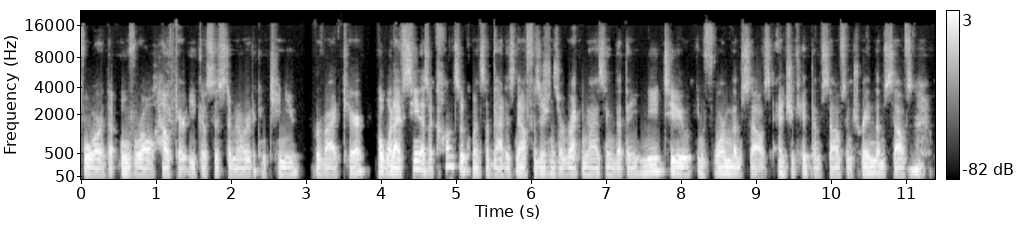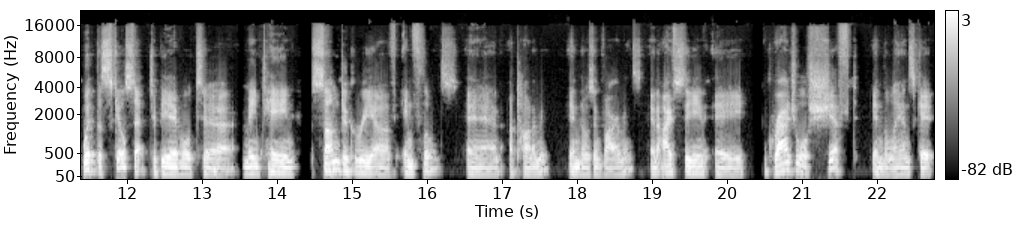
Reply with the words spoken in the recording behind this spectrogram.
for the overall healthcare ecosystem in order to continue to provide care. But what I've seen as a consequence of that is now physicians are recognizing that they need to inform themselves, educate themselves, and train themselves mm-hmm. with the skill set to be able to maintain some degree of influence and autonomy in those environments. And I've seen a gradual shift in the landscape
